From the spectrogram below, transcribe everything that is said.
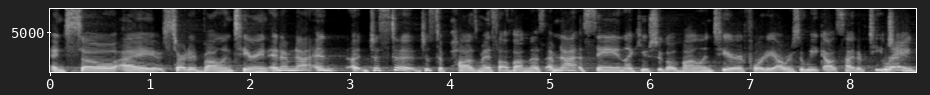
And so i started volunteering. And i'm not and uh, just to just to pause myself on this i'm not saying like you should go volunteer 40 hours a week outside of teaching. Right.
